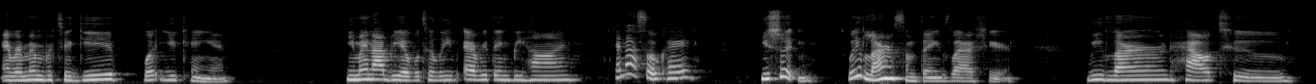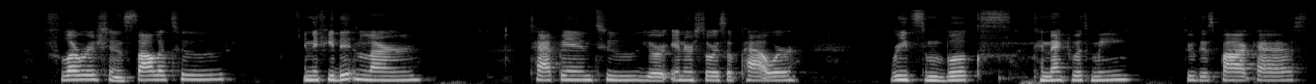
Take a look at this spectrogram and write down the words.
and remember to give what you can. You may not be able to leave everything behind, and that's okay. You shouldn't. We learned some things last year. We learned how to flourish in solitude. And if you didn't learn, tap into your inner source of power, read some books, connect with me through this podcast,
